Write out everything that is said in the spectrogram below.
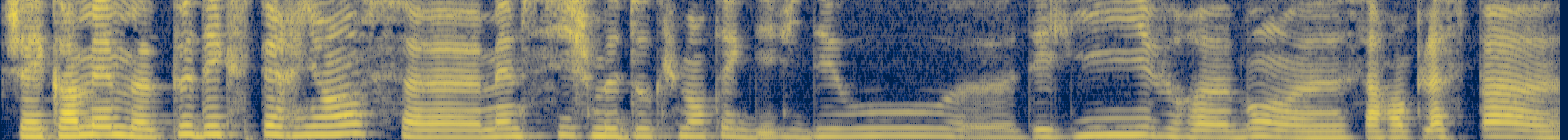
J'avais quand même peu d'expérience, euh, même si je me documentais avec des vidéos, euh, des livres. Euh, bon, ça remplace pas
